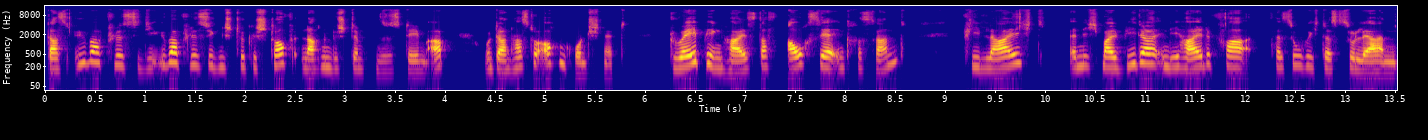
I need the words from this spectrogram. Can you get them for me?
das überflüssige, die überflüssigen Stücke Stoff nach einem bestimmten System ab und dann hast du auch einen Grundschnitt. Draping heißt das, auch sehr interessant. Vielleicht, wenn ich mal wieder in die Heide fahre, versuche ich das zu lernen.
